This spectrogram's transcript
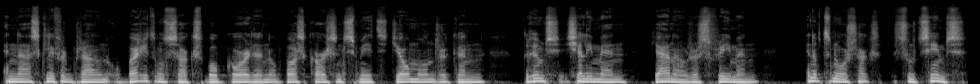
en naast Clifford Brown op bariton sax Bob Gordon... op bas Carson Smith, Joe Mondragon... drums Shelly Mann, piano Russ Freeman... en op tenorsax Soet Sims...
